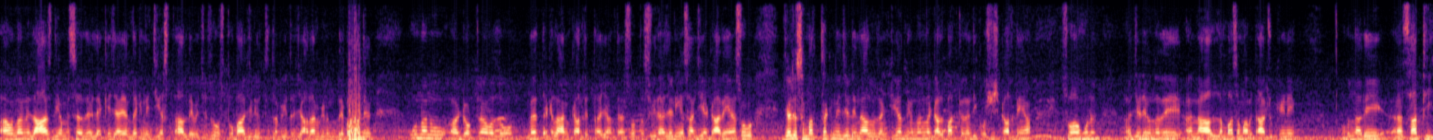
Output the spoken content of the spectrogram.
ਉਹਨਾਂ ਨੂੰ ਇਲਾਜ ਦੀ ਅੰਮ੍ਰਿਤਸਰ ਦੇ ਲੈ ਕੇ ਜਾਇਆ ਜਾਂਦਾ ਇੱਕ ਨਿੱਜੀ ਹਸਪਤਾਲ ਦੇ ਵਿੱਚ ਸੋ ਉਸ ਤੋਂ ਬਾਅਦ ਜਿਹੜੀ ਉੱਥੇ ਤਬੀਅਤ ਜ਼ਿਆਦਾ ਵਿਗੜਨ ਦੇ ਬਾਅਦ ਉਹਨਾਂ ਨੂੰ ਅ, ਡਾਕਟਰਾਂ ਵੱਲੋਂ ਮ੍ਰਿਤਕ ਐਲਾਨ ਕਰ ਦਿੱਤਾ ਜਾਂਦਾ। ਸੋ ਤਸਵੀਰਾਂ ਜਿਹੜੀਆਂ ਸਾਂਝੀਆਂ ਕਰ ਰਹੇ ਹਾਂ ਸੋ ਜਿਹੜੇ ਸਮਰਥਕ ਨੇ ਜਿਹੜੇ ਨਾਲ ਵਲੰਟੀਅਰ ਨੇ ਉਹਨਾਂ ਨਾਲ ਗੱਲਬਾਤ ਕਰਨ ਦੀ ਕੋਸ਼ਿਸ਼ ਕਰਦੇ ਹਾਂ। ਸੋ ਆਹ ਹੁਣ ਜਿਹੜੇ ਉਹਨਾਂ ਦੇ ਨਾਲ ਲੰਬਾ ਸਮਾਂ ਬਿਤਾ ਚੁੱਕੇ ਨੇ ਉਹਨਾਂ ਦੇ ਸਾਥੀ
